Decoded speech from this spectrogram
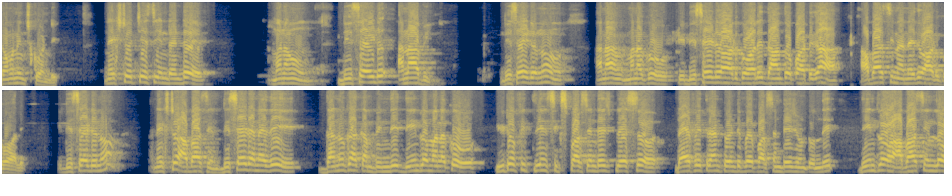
గమనించుకోండి. నెక్స్ట్ వచ్చేసి ఏంటంటే మనం డిసైడ్ అనాబి డిసైడ్ను అనా మనకు ఈ డిసైడ్ ఆడుకోవాలి దాంతో పాటుగా అబాసిన్ అనేది వాడుకోవాలి. ఈ డిసైడ్ను నెక్స్ట్ అబాసిన్. డిసైడ్ అనేది ధనుక కంపింది. దీంట్లో మనకు యూటోఫిత్రిన్ సిక్స్ పర్సెంటేజ్ ప్లస్ డయాఫిత్రాన్ ట్వంటీ ఫైవ్ పర్సెంటేజ్ ఉంటుంది. దీంట్లో అబాసిన్లో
